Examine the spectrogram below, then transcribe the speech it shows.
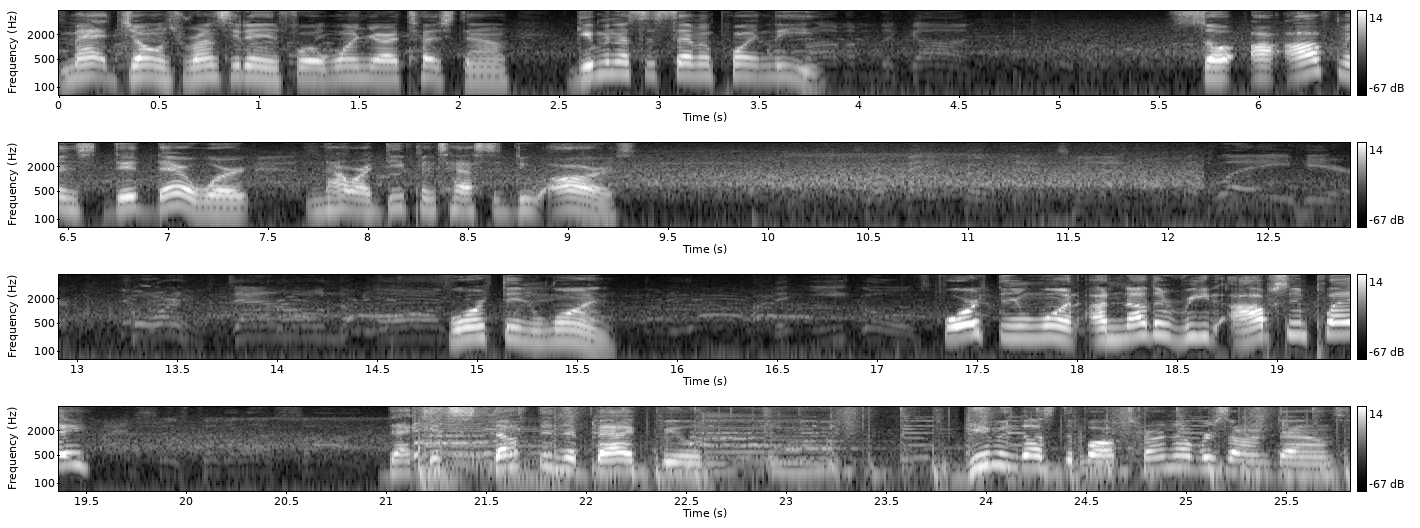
Matt Jones runs it in for a one-yard touchdown, giving us a seven-point lead. So our offense did their work. Now our defense has to do ours. Fourth and one. Fourth and one. Another read option play that gets stuffed in the backfield, giving us the ball. Turnovers on downs.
